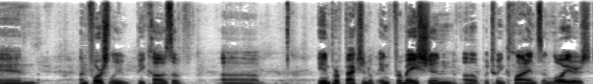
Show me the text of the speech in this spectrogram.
And unfortunately, because of uh, imperfection of information uh, between clients and lawyers,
